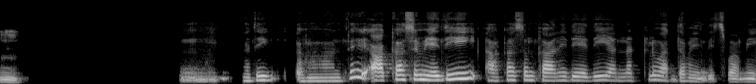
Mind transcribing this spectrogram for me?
Hmm. అది అంటే ఆకాశం ఏది ఆకాశం కానిది ఏది అన్నట్లు అర్థమైంది స్వామి.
